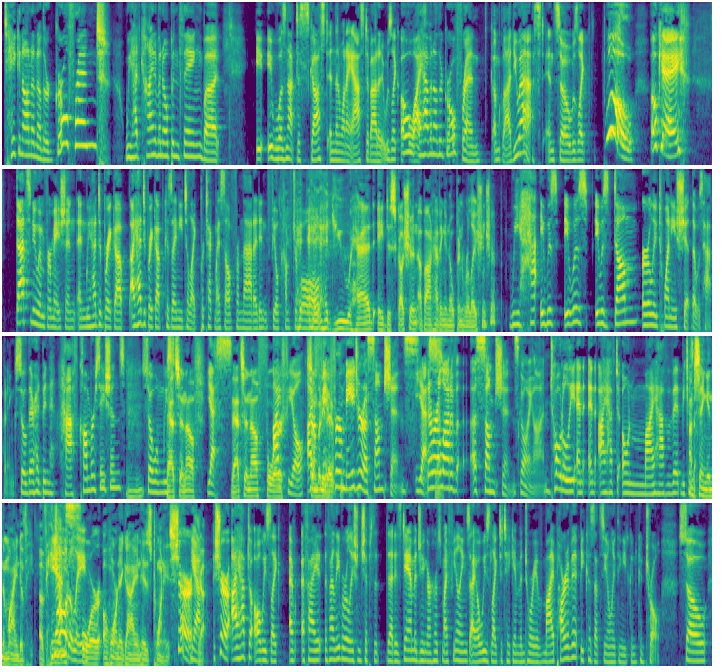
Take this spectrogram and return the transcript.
taken on another girlfriend. We had kind of an open thing, but it, it was not discussed. And then when I asked about it, it was like, oh, I have another girlfriend. I'm glad you asked. And so it was like, whoa, okay. that's new information and we had to break up. I had to break up because I need to like protect myself from that. I didn't feel comfortable. Ha- had you had a discussion about having an open relationship? We had it was it was it was dumb early 20s shit that was happening so there had been half conversations so when we Mm-hmm. That's enough. yes That's enough for I feel- I somebody for, that for major assumptions. Yes. There were a lot of assumptions going on. totally and and i have to own my half of it because I'm saying in the mind of of him Yes. Totally. or a horny guy in his 20s. Sure. Yeah. Yeah. Sure. I have to always like if I if I leave a relationship that that is damaging or hurts my feelings, I always like to take inventory of my part of it because that's the only thing you can control. So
